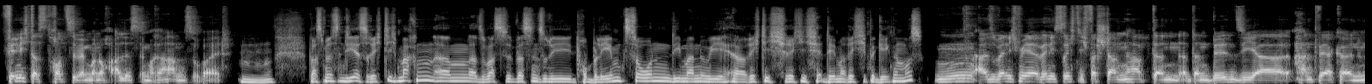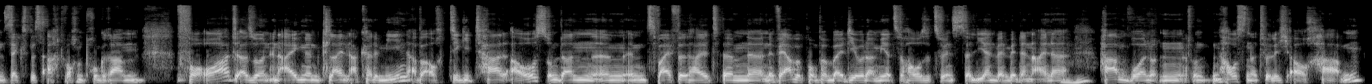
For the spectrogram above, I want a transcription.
finde ich das trotzdem immer noch alles im Rahmen soweit. Mhm. Was müssen die jetzt richtig machen? Ähm ähm, also was, was sind so die Problemzonen, die man irgendwie äh, richtig, richtig, denen man richtig begegnen muss? Hm, also wenn ich mir, wenn ich es richtig verstanden habe, dann, dann bilden sie ja Handwerker in einem sechs bis acht Wochen Programm vor Ort, also in eigenen kleinen Akademien, aber auch digital aus, um dann ähm, im Zweifel halt ähm, eine, eine Wärmepumpe bei dir oder mir zu Hause zu installieren, wenn wir denn eine mhm. haben wollen und ein, und ein Haus natürlich auch haben.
